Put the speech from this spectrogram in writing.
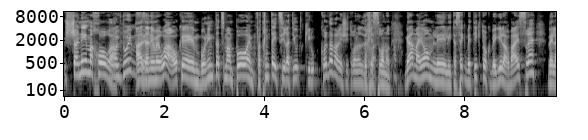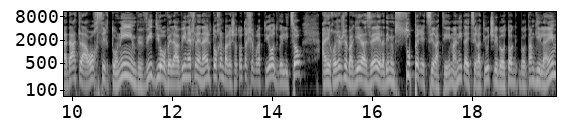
שנים אחורה. נולדו עם אז זה. אני אומר, וואו, אוקיי, הם בונים את עצמם פה, הם מפתחים את היצירתיות, כאילו, כל דבר יש יתרונות נכון. וחסרונות. גם היום ל- להתעסק בטיקטוק בגיל 14, ולדעת לערוך סרטונים ווידאו, ולהבין איך לנהל תוכן ברשתות החברתיות וליצור, אני חושב שבגיל הזה ילדים הם סופר יצירתיים. אני, את היצירתיות שלי באותו, באותם גילאים,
